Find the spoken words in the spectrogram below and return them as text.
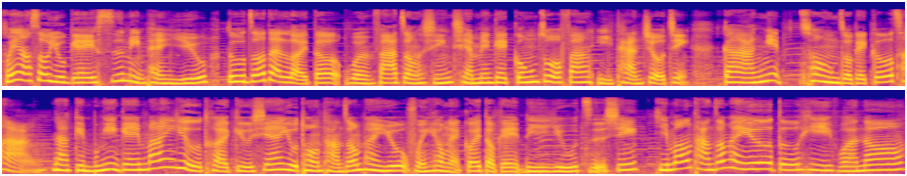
欢迎所有嘅市民朋友都做得来到文化中心前面嘅工作坊一探究竟。加入创作嘅歌唱，那今晡日嘅漫游台球线有同听众朋友分享嘅几多嘅旅游资讯，希望听众朋友都喜欢哦。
